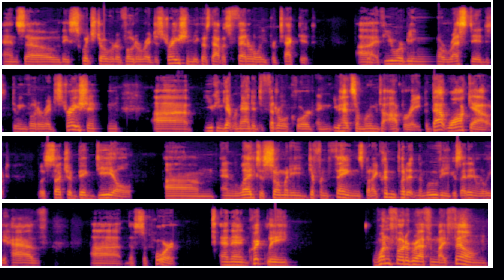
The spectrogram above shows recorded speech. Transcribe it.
And so they switched over to voter registration because that was federally protected. Uh, if you were being arrested doing voter registration, uh, you can get remanded to federal court and you had some room to operate. But that walkout was such a big deal um, and led to so many different things, but I couldn't put it in the movie because I didn't really have uh, the support. And then quickly, one photograph in my film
